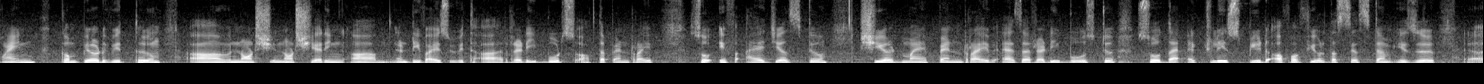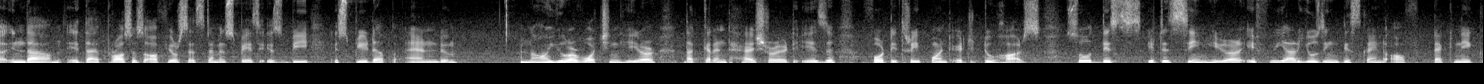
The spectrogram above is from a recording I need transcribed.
fine compared with um, uh, not sh not sharing uh, a device with uh, ReadyBoost of the pen drive. So if I just uh, shared my pen drive as a ReadyBoost so the actually speed of, of your the system is in the in the process of your system space is be speed up and um, now you are watching here the current hash rate is 43.82 hertz so this it is same here. If we are using this kind of technique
